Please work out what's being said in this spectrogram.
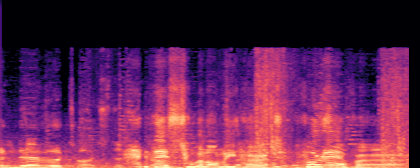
I'll never touch the... This will only hurt forever.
